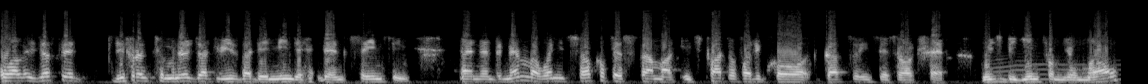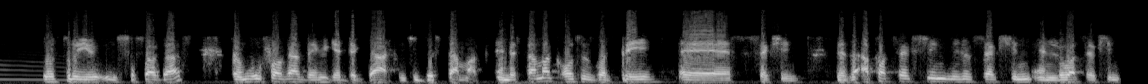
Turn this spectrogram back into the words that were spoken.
Well, it's just a different terminology that we use, but they mean the, the same thing. And then remember, when you talk of the stomach, it's part of what you call gastrointestinal tract which begin from your mouth, go through your esophagus. From esophagus, then we get the gut, which is the stomach. And the stomach also has got three uh, sections. There's the upper section, middle section, and lower section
